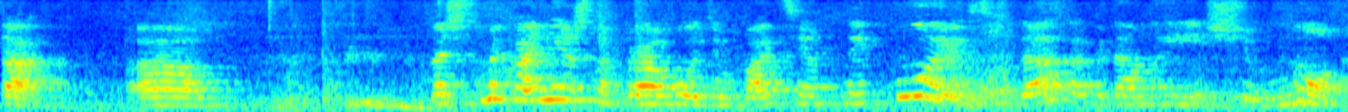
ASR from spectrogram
Так, значит, мы, конечно, проводим патентный поиск, да, когда мы ищем, но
